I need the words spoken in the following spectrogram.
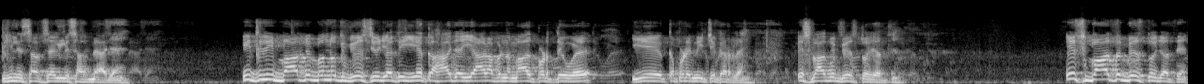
پچھلے صف سے اگلے صف میں آ جائیں۔ اتنی بات بھی بندوں کی بےزتی ہو جاتی ہے یہ کہا جائے یار آپ نماز پڑھتے ہوئے یہ کپڑے نیچے کر لیں، اس بات میں بیست ہو جاتے ہیں۔ اس بات پہ بیست ہو جاتے ہیں۔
